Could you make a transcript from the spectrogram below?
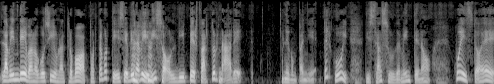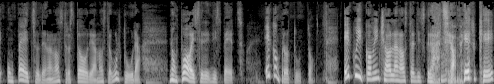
la vendevano così un altro po' a Porta Portese per avere i soldi per far tornare le compagnie. Per cui disse assolutamente no. Questo è un pezzo della nostra storia, della nostra cultura, non può essere disperso. E comprò tutto. E qui cominciò la nostra disgrazia, perché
